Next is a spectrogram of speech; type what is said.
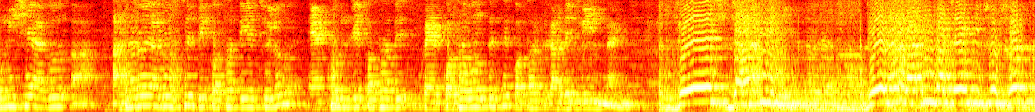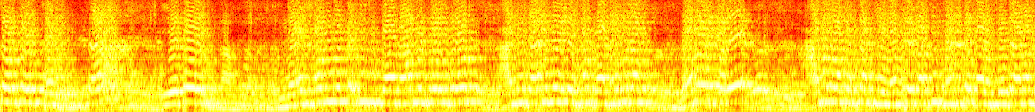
উনিশে আঠারোই আগস্টে যে কথা দিয়েছিল, এখন যে কথা কথা বলতেছে, কথার কাজে মিল নাই। দেশ, জাতি, দেশ জাতির কাছে কিছু সত্য তথ্য। এবং ন্যায়সঙ্গত কিছু কথা আমি বলব। আমি জানি না এসব কথাগুলো ব্যবহার করে আমার অবস্থা কি হবে বা কি থাকতে পারে, সেটা আমার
